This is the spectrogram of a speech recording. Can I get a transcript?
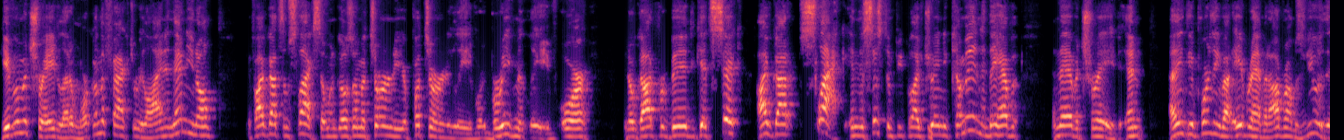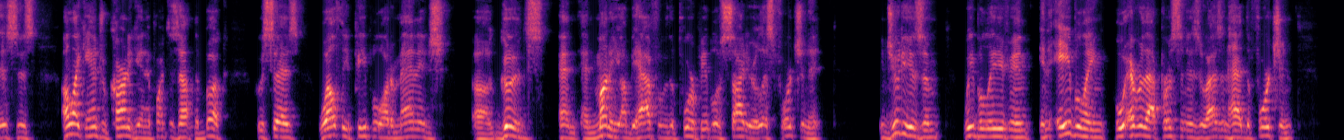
give them a trade, let them work on the factory line. And then, you know, if I've got some slack, someone goes on maternity or paternity leave or bereavement leave, or, you know, God forbid, gets sick, I've got slack in the system. People I've trained to come in and they have a, and they have a trade. And I think the important thing about Abraham and Avram's view of this is unlike Andrew Carnegie, and I point this out in the book, who says wealthy people ought to manage uh, goods and, and money on behalf of the poor people of society are less fortunate. In Judaism, we believe in enabling whoever that person is who hasn't had the fortune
